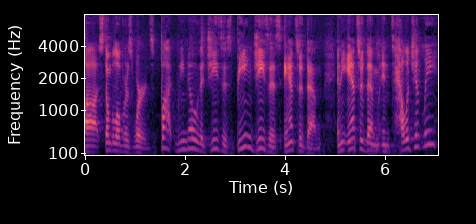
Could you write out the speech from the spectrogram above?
uh, stumble over his words. But we know that Jesus, being Jesus, answered them, and he answered them intelligently,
